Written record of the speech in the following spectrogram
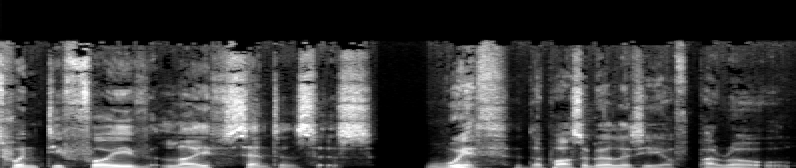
25 life sentences with the possibility of parole.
